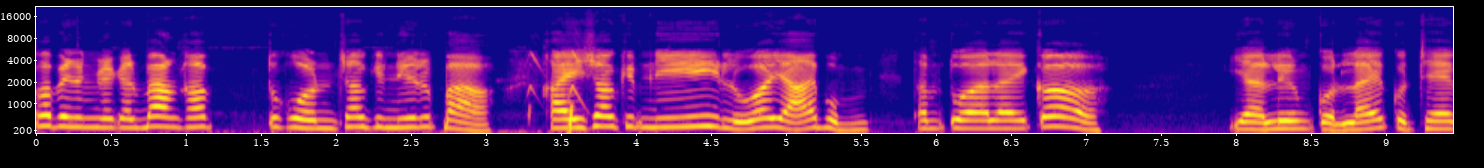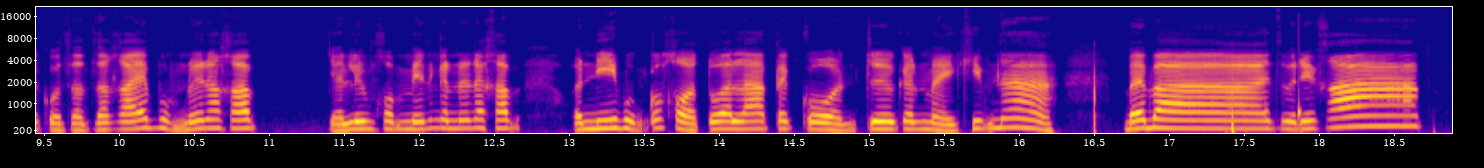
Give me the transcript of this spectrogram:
ก็เป็นยังไงกันบ้างครับ ทุกคนชอบคลิปนี้หรือเปล่า ใครชอบคลิปนี้หรือว่าอยากให้ผมทำตัวอะไรก็ อย่าลืมกดไลค์กดแชร์กด subscribe ให้ผมด้วยนะครับ อย่าลืมคอมเมนต์กันด้วยนะครับ วันนี้ผมก็ขอตัวลาไปก่อน เจอกันใหม่คลิปหน้า บ๊ายบาย สวัสดีครับ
